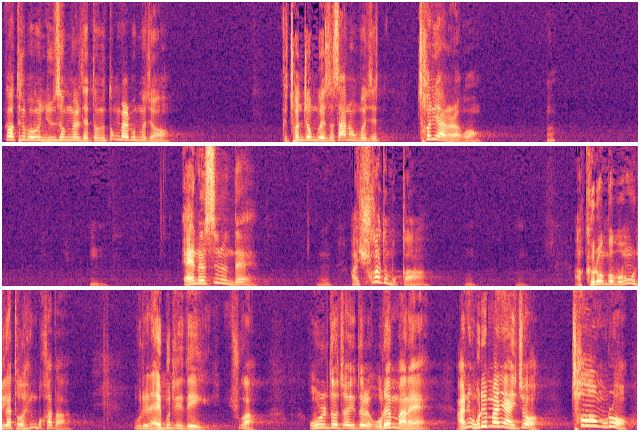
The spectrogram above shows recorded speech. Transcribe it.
그러니까 어떻게 보면 윤석열 대통령 똥 밟은 거죠. 그 전 정부에서 싸놓은 거 이제 처리하느라고. 어? 음. 애는 쓰는데 아 휴가도 못 가. 아 그런 거 보면 우리가 더 행복하다. 우리는 에브리데이 휴가. 오늘도 저희들 오랜만에 아니 오랜만이 아니죠. 처음으로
